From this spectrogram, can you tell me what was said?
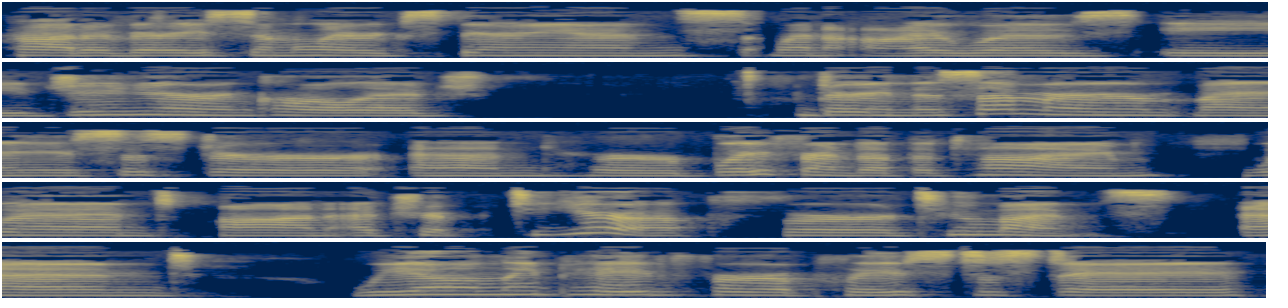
had a very similar experience when I was a junior in college. During the summer, my sister and her boyfriend at the time went on a trip to Europe for two months. And we only paid for a place to stay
